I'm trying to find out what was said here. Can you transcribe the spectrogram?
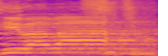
Chihuahua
